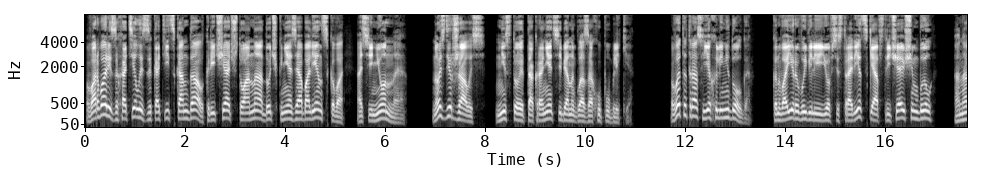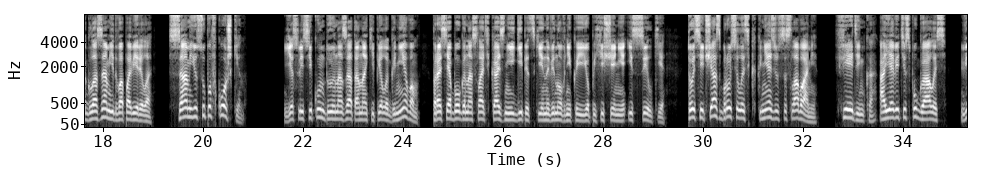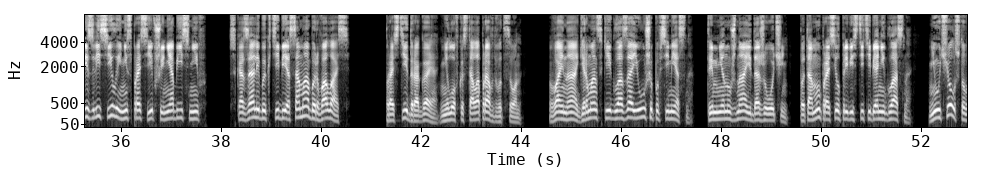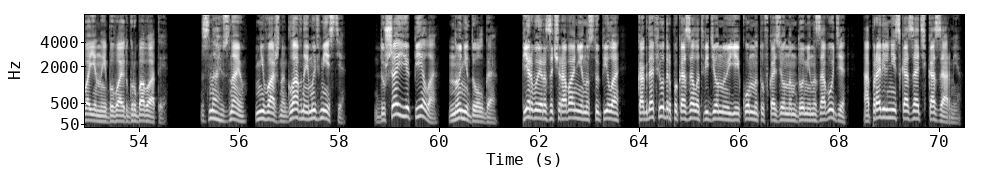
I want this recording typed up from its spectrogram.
Варваре захотелось закатить скандал, кричать, что она дочь князя Оболенского, осененная. Но сдержалась, не стоит так ронять себя на глазах у публики. В этот раз ехали недолго. Конвоиры вывели ее в Сестрорецке, а встречающим был... Она глазам едва поверила. Сам Юсупов Кошкин. Если секунду назад она кипела гневом, прося Бога наслать казни египетские на виновника ее похищения и ссылки, то сейчас бросилась к князю со словами «Феденька, а я ведь испугалась, везли силой, не спросивши, не объяснив. Сказали бы к тебе, сама бы рвалась». «Прости, дорогая», — неловко стал оправдываться он. «Война, германские глаза и уши повсеместно. Ты мне нужна и даже очень. Потому просил привести тебя негласно. Не учел, что военные бывают грубоватые. Знаю, знаю, неважно, главное, мы вместе. Душа ее пела, но недолго. Первое разочарование наступило, когда Федор показал отведенную ей комнату в казенном доме на заводе, а правильнее сказать, казарме.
